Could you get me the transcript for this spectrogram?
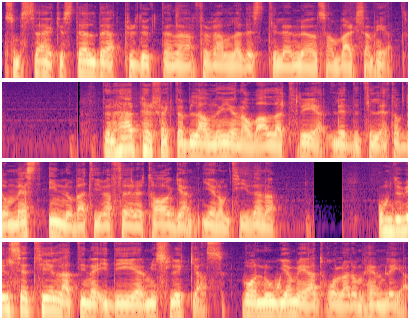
som säkerställde att produkterna förvandlades till en lönsam verksamhet. Den här perfekta blandningen av alla tre ledde till ett av de mest innovativa företagen genom tiderna. Om du vill se till att dina idéer misslyckas, var noga med att hålla dem hemliga.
